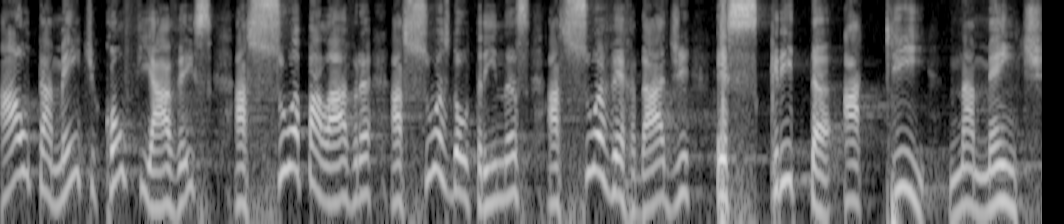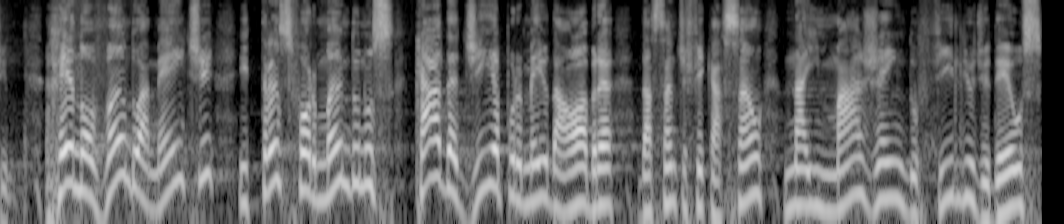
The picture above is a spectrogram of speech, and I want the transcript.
altamente confiáveis, a sua palavra, as suas doutrinas, a sua verdade escrita aqui na mente, renovando a mente e transformando-nos cada dia por meio da obra da santificação na imagem do Filho de Deus,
